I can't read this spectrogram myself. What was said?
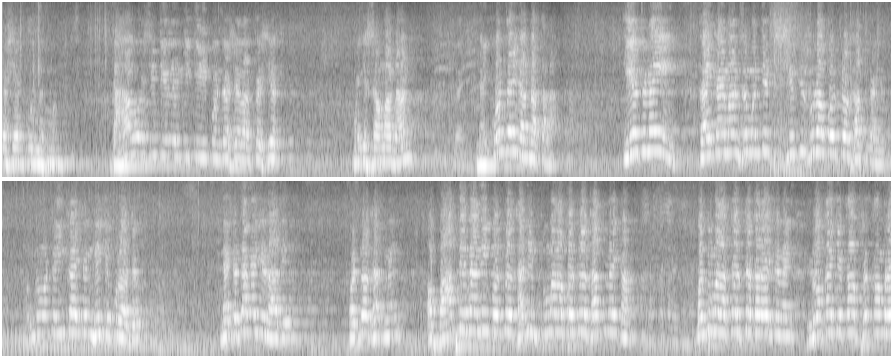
तशाच पूर्ण मग. दहा वर्षी की केली पण जशाला तसेच. म्हणजे समाधान नाही. कोणताही धंदा करा. येत नाही. काही काही माणसं म्हणते शेती सुद्धा पडतं खात नाही. मग मी म्हटलं ही काय तर घ्यायचे पुढात नाही तर टाकायचे राहते पत्र खात नाही. अहो, बाप देणार नाही पत्र खाली. तुम्हाला पत्र खात नाही का? पण तुम्हाला कष्ट करायचं नाही. लोकांचे काप कमरा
